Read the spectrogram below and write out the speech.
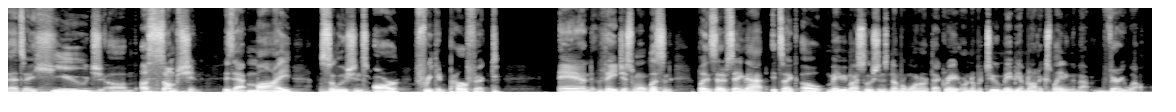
that's a huge um, assumption is that my solutions are freaking perfect and they just won't listen. But instead of saying that, it's like, oh, maybe my solutions number one aren't that great, or number two, maybe I'm not explaining them out very well.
